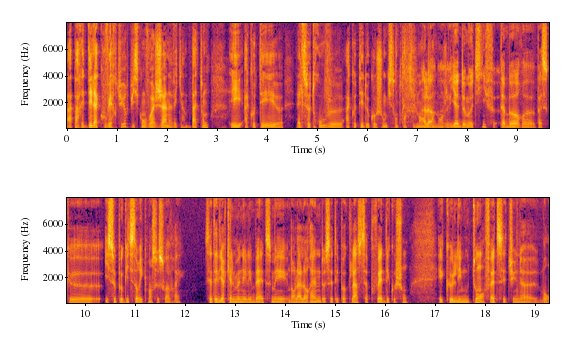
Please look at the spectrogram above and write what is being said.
apparaît dès la couverture, puisqu'on voit Jeanne avec un bâton et à côté, euh, elle se trouve euh, à côté de cochons qui sont tranquillement en train de manger? Il y a deux motifs. D'abord, euh, parce que il se peut qu'historiquement ce soit vrai. C'est-à-dire qu'elle menait les bêtes, mais dans la Lorraine de cette époque-là, ça pouvait être des cochons et que les moutons, en fait, c'est une, euh, bon,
